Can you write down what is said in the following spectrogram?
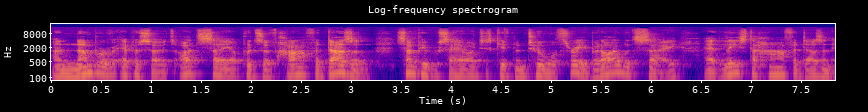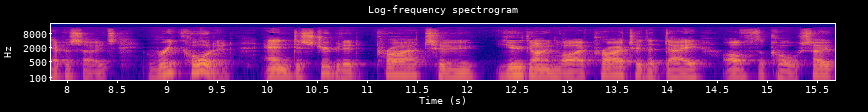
a number of episodes. I'd say upwards of half a dozen. Some people say, oh, I just give them two or three, but I would say at least a half a dozen episodes recorded and distributed prior to you going live, prior to the day of the call. So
